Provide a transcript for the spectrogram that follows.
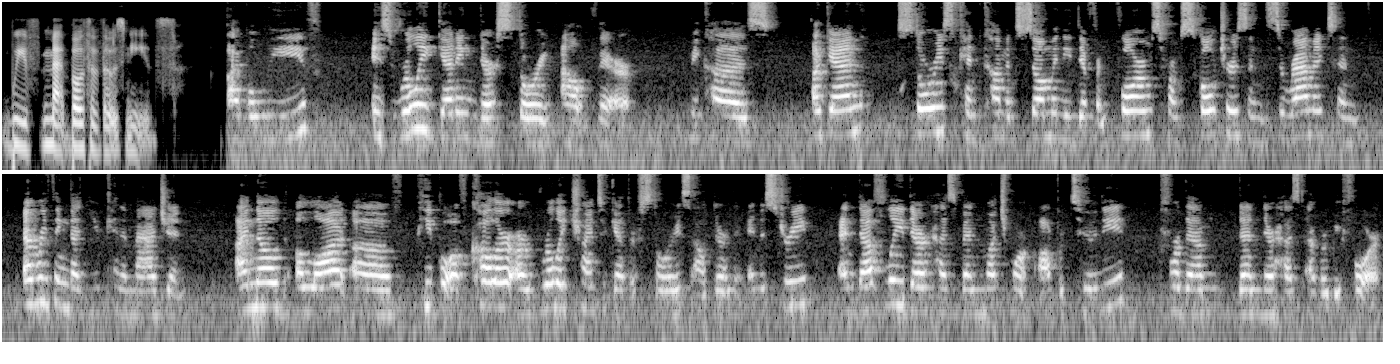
we've met both of those needs i believe is really getting their story out there because again stories can come in so many different forms from sculptures and ceramics and everything that you can imagine. I know a lot of people of color are really trying to get their stories out there in the industry, and definitely there has been much more opportunity for them than there has ever before.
